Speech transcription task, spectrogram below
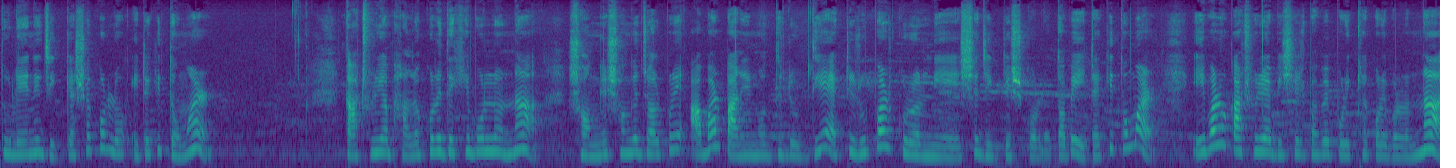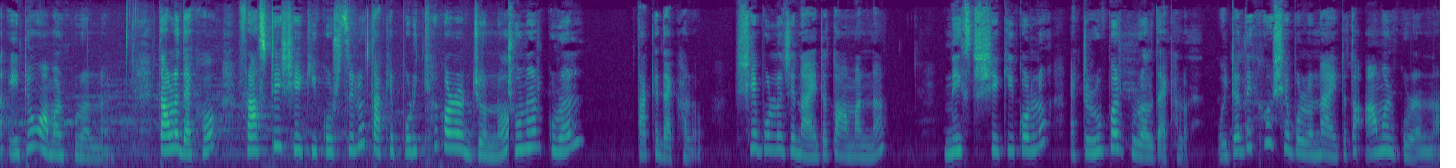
তুলে এনে জিজ্ঞাসা করল, এটা কি তোমার? কাঠুরিয়া ভালো করে দেখে বলল, না। সঙ্গে সঙ্গে জল জলপরি আবার পানির মধ্যে ডুব দিয়ে একটি রূপার কুড়াল নিয়ে এসে জিজ্ঞেস করল, তবে এটা কি তোমার? এবারও কাঠুরিয়া বিশেষভাবে পরীক্ষা করে বলল, না, এটাও আমার কুড়াল নয়। তাহলে দেখো ফার্স্টে সে কি করছিল? তাকে পরীক্ষা করার জন্য সোনার কুড়াল তাকে দেখাল। সে বলল যে, না, এটা তো আমার না। নেক্সট সে কি করল? একটা রূপার কুড়াল দেখাল। ওইটা দেখেও সে বলল, না, এটা তো আমার কুড়াল না।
